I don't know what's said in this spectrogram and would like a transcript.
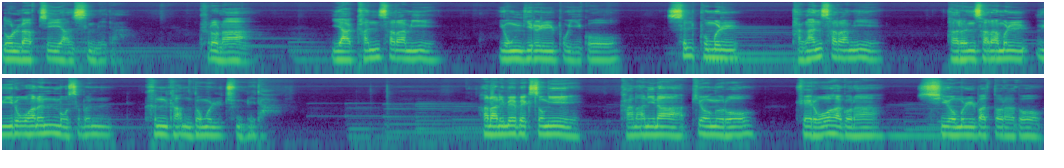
놀랍지 않습니다. 그러나 약한 사람이 용기를 보이고 슬픔을 당한 사람이 다른 사람을 위로하는 모습은 큰 감동을 줍니다. 하나님의 백성이 가난이나 병으로 괴로워하거나 시험을 받더라도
